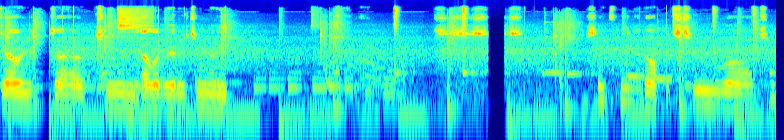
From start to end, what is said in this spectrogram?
Galleries that have too many elevators, too many. Just like clean it up. It's too, uh, too,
